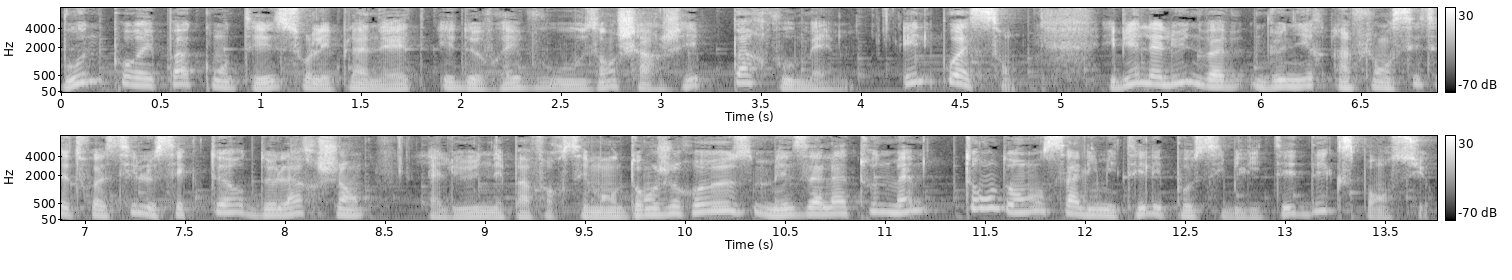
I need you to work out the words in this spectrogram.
vous ne pourrez pas compter sur les planètes et devrez vous en charger par vous-même. Et les poissons Eh bien la Lune va venir influencer cette fois-ci le secteur de l'argent. La Lune n'est pas forcément dangereuse, mais elle a tout de même tendance à limiter les possibilités d'expansion.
